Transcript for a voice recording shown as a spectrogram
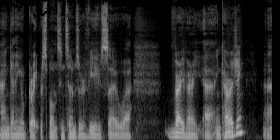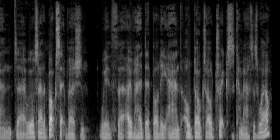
and getting a great response in terms of reviews. So uh, very, very uh, encouraging. And uh, we also had a box set version with uh, Overhead Dead Body and Old Dogs, Old Tricks has come out as well.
